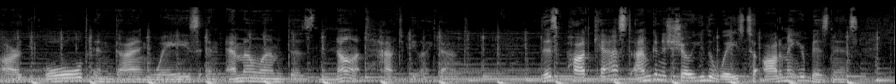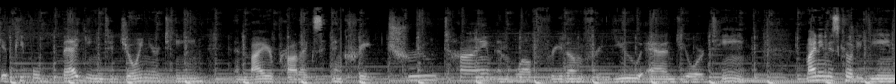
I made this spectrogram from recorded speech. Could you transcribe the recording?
are the old and dying ways, and MLM does not have to be like that. This podcast, I'm going to show you the ways to automate your business, get people begging to join your team and buy your products, and create true time and wealth freedom for you and your team. My name is Cody Dean,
